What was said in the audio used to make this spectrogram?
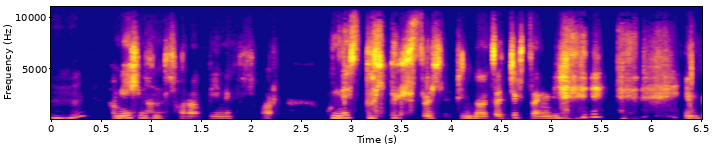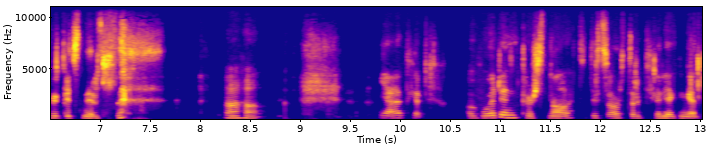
Аа. Хамгийн их нь болохоор би нэг болохоор хүнээс төлдөг эсвэл тийм нөө зожиг зангийн эмгэг гэж нэрлсэн. Аха. Яа тэгэхээр avoidant personality disorder гэхээр яг ингээд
